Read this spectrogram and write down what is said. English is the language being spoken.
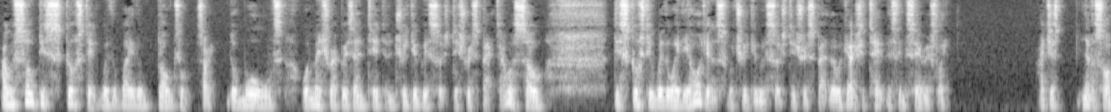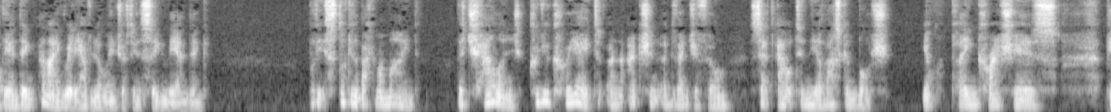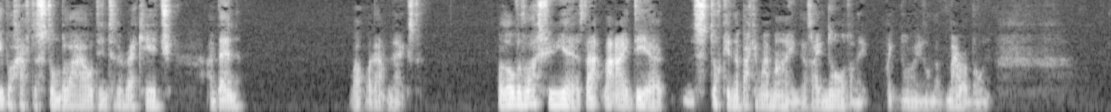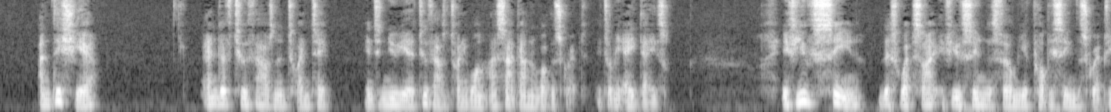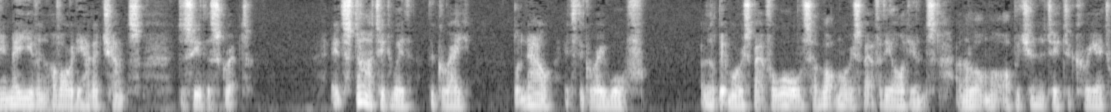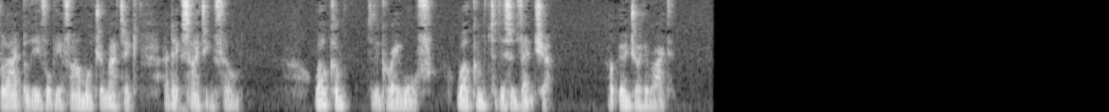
I was so disgusted with the way the dogs, were, sorry, the wolves were misrepresented and treated with such disrespect. I was so disgusted with the way the audience were treated with such disrespect that we could actually take this thing seriously. I just never saw the ending, and I really have no interest in seeing the ending. But it's stuck in the back of my mind. The challenge could you create an action adventure film set out in the Alaskan bush? You know, plane crashes, people have to stumble out into the wreckage, and then, well, what happened next? Well, over the last few years, that, that idea stuck in the back of my mind as I gnawed on it, like gnawing on a marrow bone. And this year, end of 2020 into New Year 2021, I sat down and wrote the script. It took me eight days. If you've seen this website, if you've seen this film, you've probably seen the script. You may even have already had a chance to see the script. It started with the grey, but now it's the grey wolf. A little bit more respect for wolves, a lot more respect for the audience, and a lot more opportunity to create what I believe will be a far more dramatic and exciting film. Welcome to the Grey Wolf. Welcome to this adventure. Hope you enjoy the ride.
